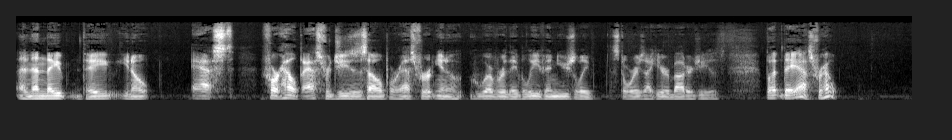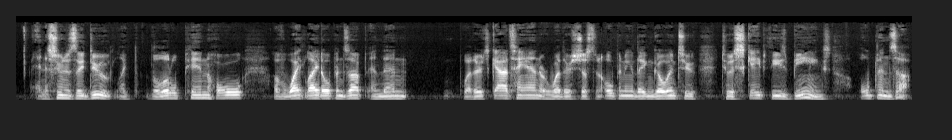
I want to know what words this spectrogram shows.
And then they they, you know, asked for help, asked for Jesus' help or asked for, you know, whoever they believe in. Usually the stories I hear about are Jesus. But they ask for help. And as soon as they do, like the little pinhole of white light opens up and then whether it's God's hand or whether it's just an opening they can go into to escape these beings opens up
